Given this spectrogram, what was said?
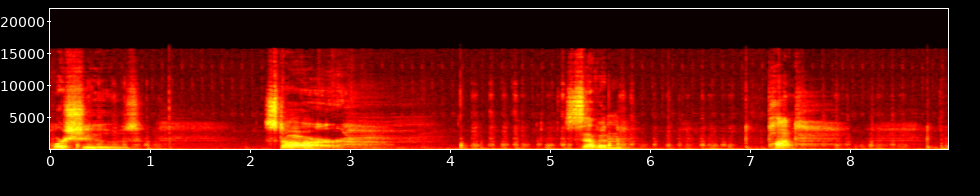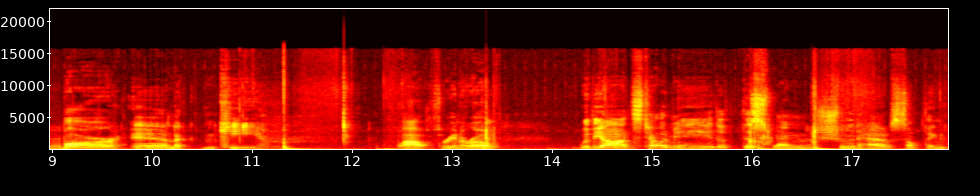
horseshoes, star, seven, pot, bar, and a key. Wow, three in a row. With the odds telling me that this one should have something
